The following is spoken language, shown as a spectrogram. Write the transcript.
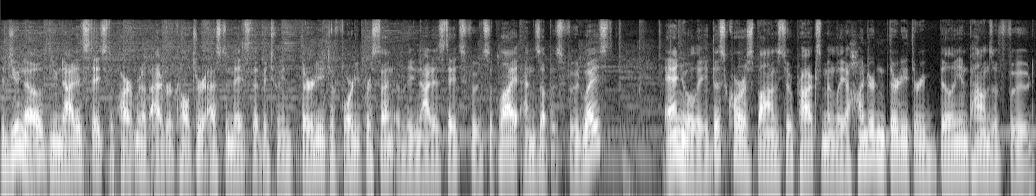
Did you know the United States Department of Agriculture estimates that between 30 to 40% of the United States food supply ends up as food waste? Annually, this corresponds to approximately 133 billion pounds of food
